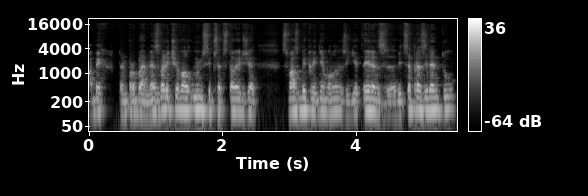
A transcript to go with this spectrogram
abych ten problém nezveličoval, umím si představit, že svaz by klidně mohl řídit jeden z viceprezidentů,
